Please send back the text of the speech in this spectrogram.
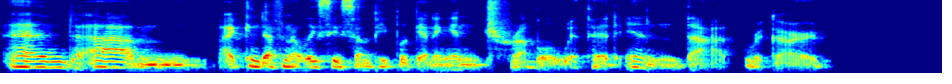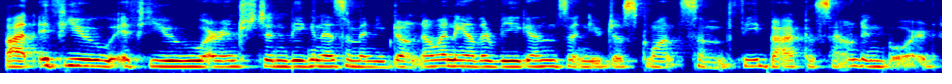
and um, i can definitely see some people getting in trouble with it in that regard but if you if you are interested in veganism and you don't know any other vegans and you just want some feedback a sounding board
